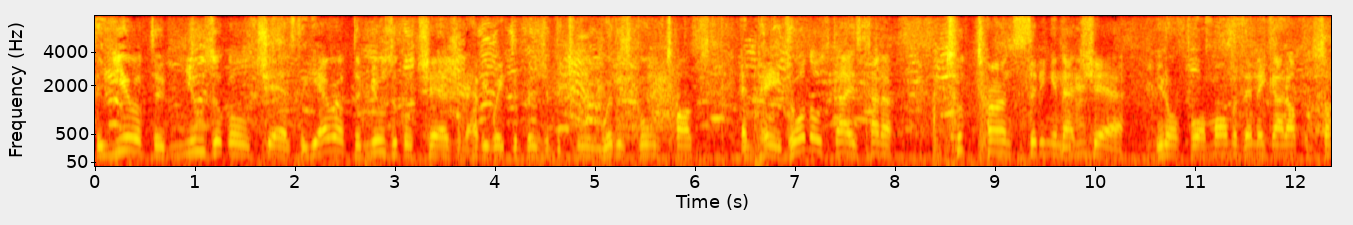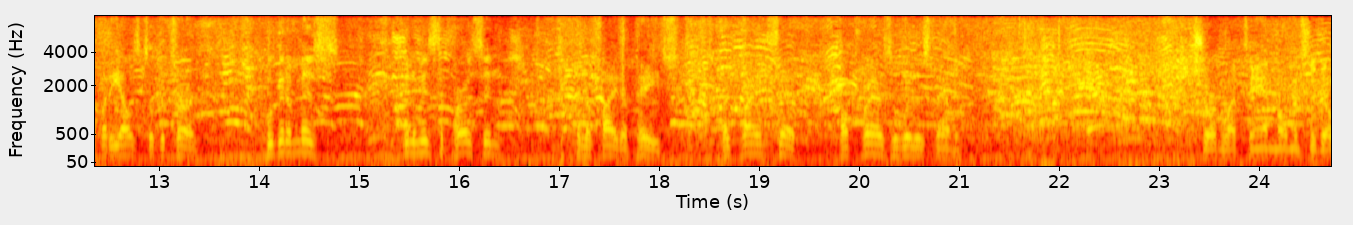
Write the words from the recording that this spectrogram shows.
the year of the musical chairs, the era of the musical chairs in the heavyweight division between Witherspoon, Tubbs, and Page. All those guys kind of took turns sitting in that mm -hmm. chair, you know, for a moment. Then they got up and somebody else took a turn. We're going to miss, we're going to miss the person and the fighter, Page. Like Brian said, our prayers are with his family. Short left hand moments ago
